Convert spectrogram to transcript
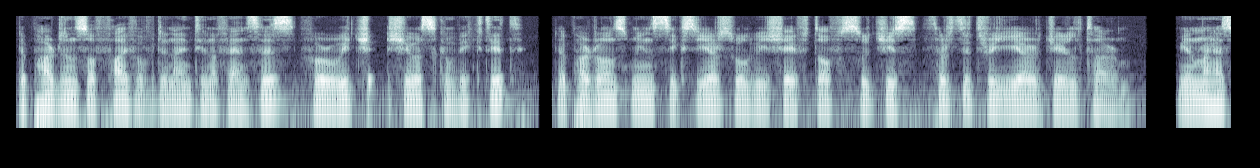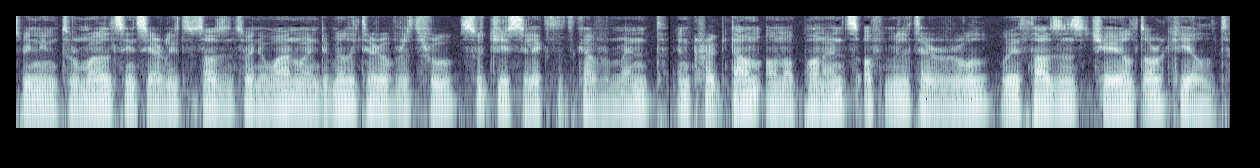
The pardons of five of the 19 offences for which she was convicted, the pardons means six years will be shaved off Suu Kyi's 33-year jail term. Myanmar has been in turmoil since early 2021 when the military overthrew Suu Kyi's elected government and cracked down on opponents of military rule with thousands jailed or killed.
